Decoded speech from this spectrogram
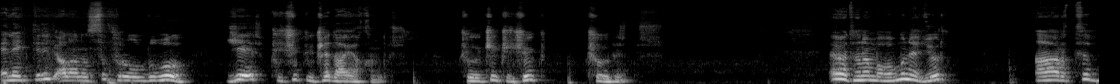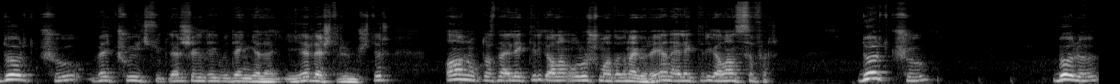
elektrik alanın sıfır olduğu yer küçük yüke daha yakındır. Q2 küçük Q1'dir. Evet anam baba bu ne diyor? Artı 4Q ve QX yükleri şekilde bir dengele yerleştirilmiştir. A noktasında elektrik alan oluşmadığına göre yani elektrik alan sıfır. 4Q bölü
